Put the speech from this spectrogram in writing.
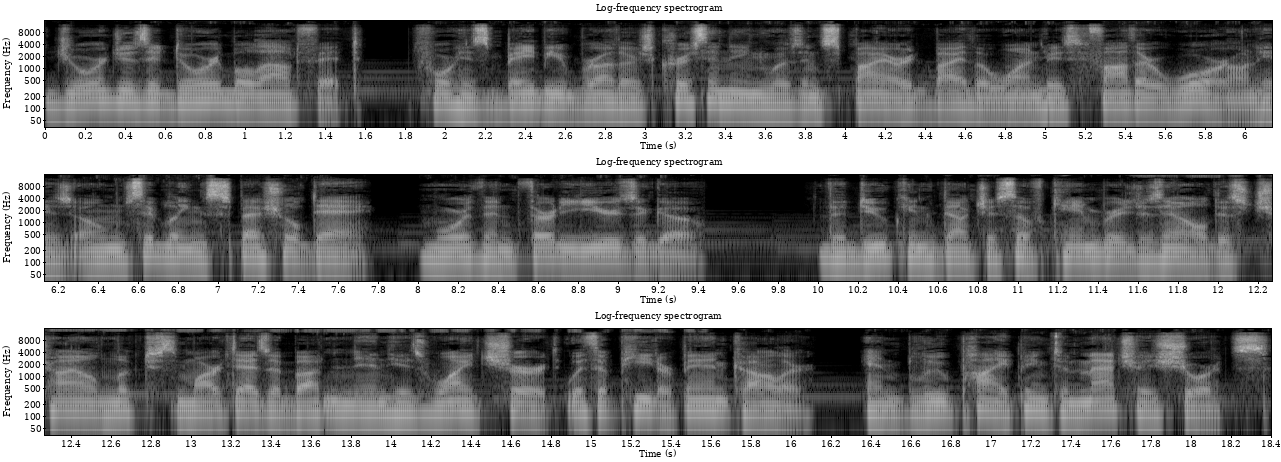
George's adorable outfit, for his baby brother's christening was inspired by the one his father wore on his own sibling's special day, more than 30 years ago. The Duke and Duchess of Cambridge's eldest child looked smart as a button in his white shirt with a Peter Pan collar, and blue piping to match his shorts.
